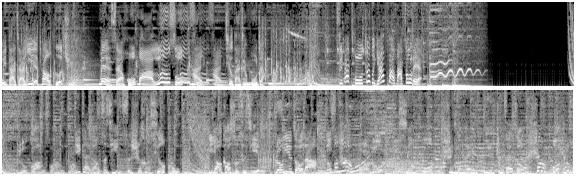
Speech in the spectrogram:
为大家演唱歌曲《满山红花冷松开》，请大家鼓掌。先把粗重的牙刷拿走了。如果你感到自己此时很辛苦，你要告诉自己，容易走的都是下坡路，辛苦是因为你正在走上坡路。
